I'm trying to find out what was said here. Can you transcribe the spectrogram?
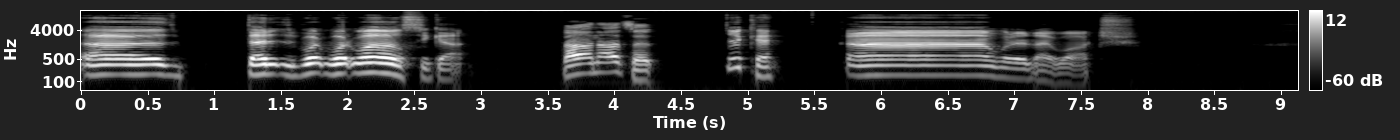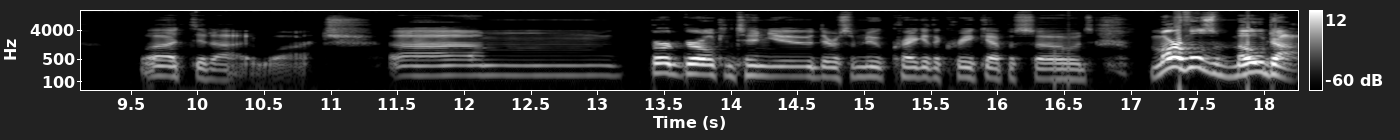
Uh, that is what. What? What else you got? Oh no, that's it. Okay. Uh, what did I watch? What did I watch? Um, Birdgirl continued. There were some new Craig of the Creek episodes. Marvel's M.O.D.O.K.,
